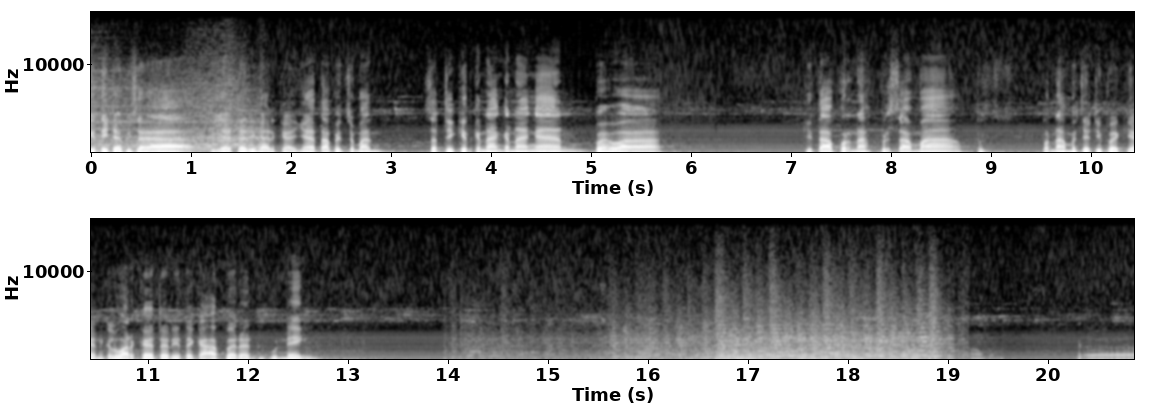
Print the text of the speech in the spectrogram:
Mungkin tidak bisa dilihat dari harganya, tapi cuman sedikit kenang-kenangan bahwa kita pernah bersama, be- pernah menjadi bagian keluarga dari TKA Barandu Kuning. Eh,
